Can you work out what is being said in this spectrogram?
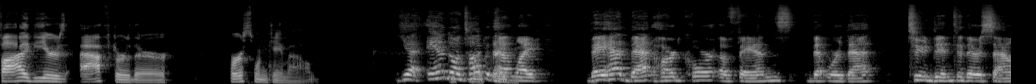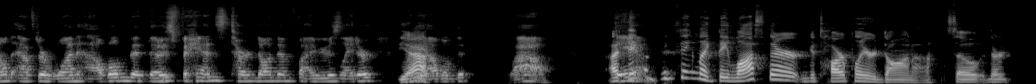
5 years after their first one came out. Yeah, and on top of that, like they had that hardcore of fans that were that tuned into their sound after one album that those fans turned on them five years later. Yeah. the album. That, wow. I think Damn. a big thing like they lost their guitar player Donna, so their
